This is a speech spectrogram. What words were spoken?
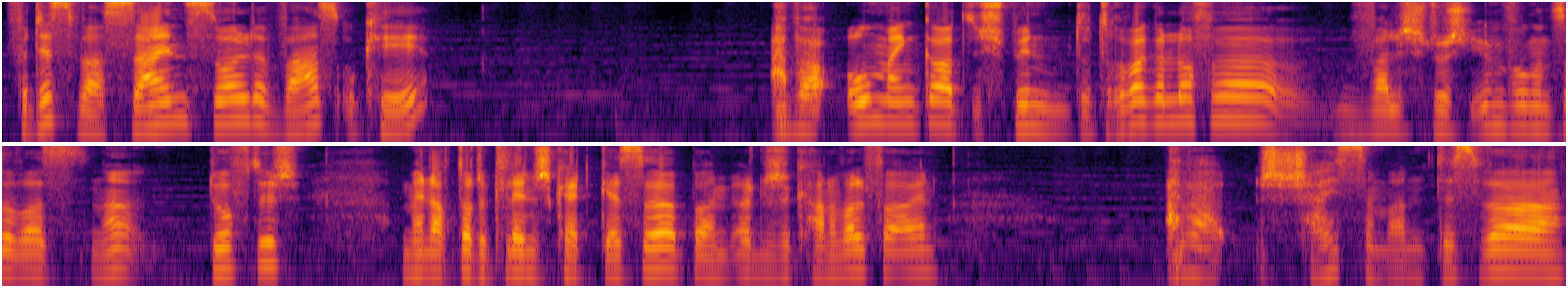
für das, was sein sollte, war es okay. Aber oh mein Gott, ich bin da drüber gelaufen, weil ich durch Impfung und sowas, ne, durfte ich. Mir auch dort eine Kleinigkeit gegessen beim örtlichen Karnevalverein. Aber scheiße, Mann, das war...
